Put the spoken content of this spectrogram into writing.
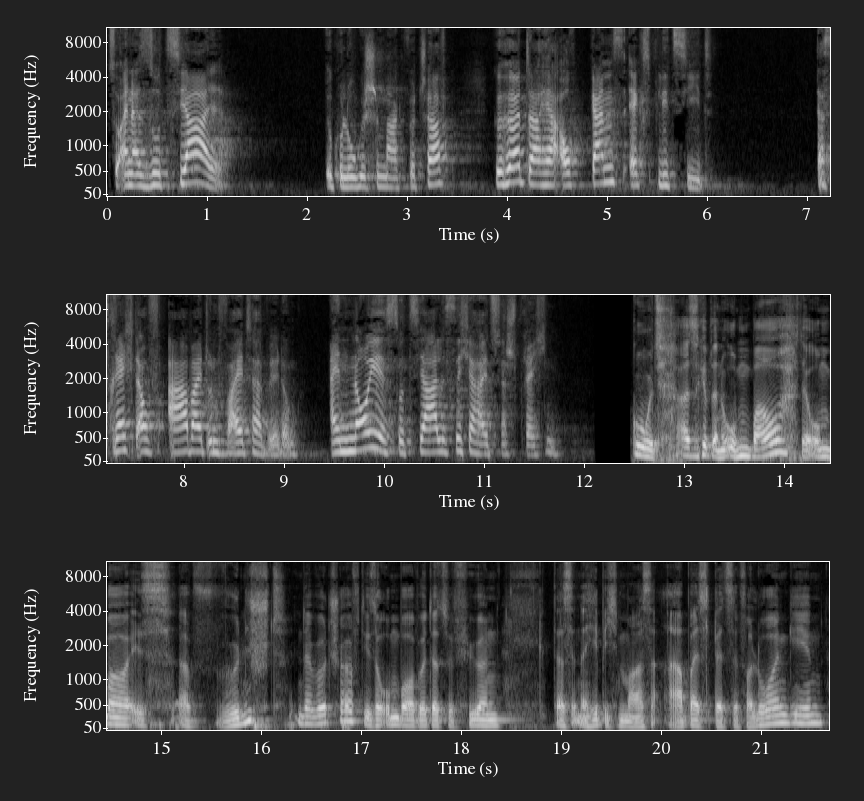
zu einer sozial-ökologischen Marktwirtschaft gehört daher auch ganz explizit das Recht auf Arbeit und Weiterbildung, ein neues soziales Sicherheitsversprechen. Gut, also es gibt einen Umbau. Der Umbau ist erwünscht in der Wirtschaft. Dieser Umbau wird dazu führen, dass in erheblichem Maße Arbeitsplätze verloren gehen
